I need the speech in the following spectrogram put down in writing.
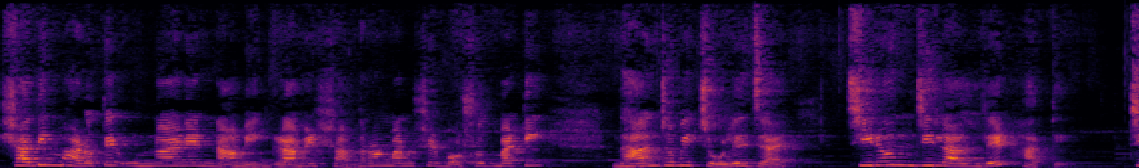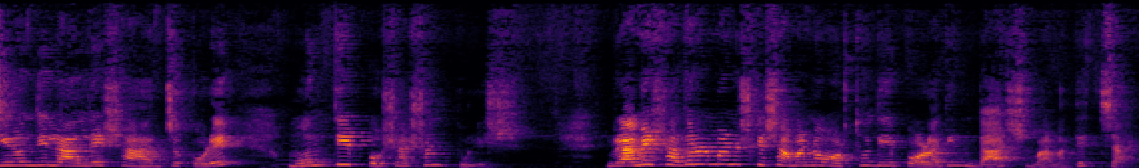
স্বাধীন ভারতের উন্নয়নের নামে গ্রামের সাধারণ মানুষের বসতবাটি ধান জমি চলে যায় চিরঞ্জিলালদের হাতে। চিরঞ্জিলালদের সাহায্য করে মন্ত্রীর প্রশাসন, পুলিশ। গ্রামের সাধারণ মানুষকে সামান্য অর্থ দিয়ে পরাধীন দাস বানাতে চায়।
